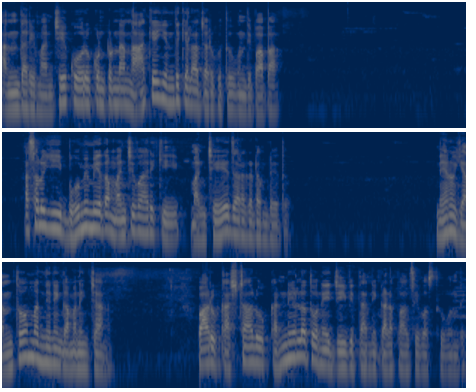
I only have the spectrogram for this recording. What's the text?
అందరి మంచి కోరుకుంటున్న నాకే ఎందుకు ఇలా జరుగుతూ ఉంది బాబా? అసలు ఈ భూమి మీద మంచివారికి మంచే జరగడం లేదు. నేను ఎంతోమందిని గమనించాను. వారు కష్టాలు కన్నీళ్ళతోనే జీవితాన్ని గడపాల్సి వస్తూ ఉంది.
